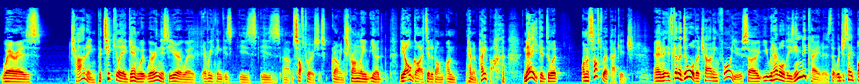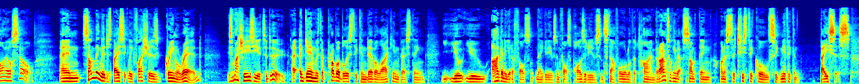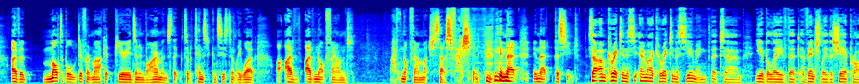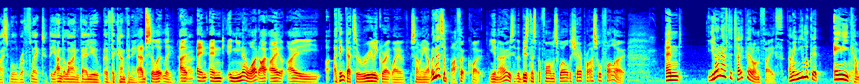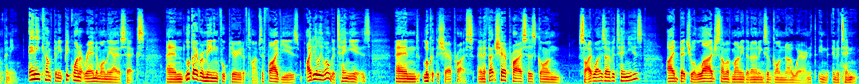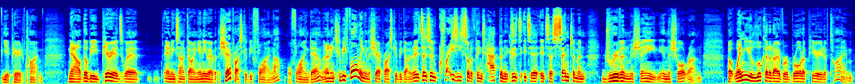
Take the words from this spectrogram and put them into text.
whereas charting, particularly again, we're, in this era where everything is is is um, software is just growing strongly. You know, the old guys did it on on pen and paper. now you could do it on a software package and it's going to do all the charting for you. So you would have all these indicators that would just say buy or sell. And something that just basically flashes green or red is much easier to do. Again, with a probabilistic endeavor like investing, you you are going to get a false negatives and false positives and stuff all of the time. But I'm talking about something on a statistical significant basis over multiple different market periods and environments that sort of tends to consistently work. I've I've not found I've not found much satisfaction in that in that pursuit. So I'm correct in am I correct in assuming that um, you believe that eventually the share price will reflect the underlying value of the company? Absolutely, right. I, and and and you know what I, I I I think that's a really great way of summing up, and that's a Buffett quote. You know, is that the business performs well, the share price will follow, and you don't have to take that on faith. I mean, you look at any company, any company, pick one at random on the ASX and look over a meaningful period of time, so five years, ideally longer, 10 years, and look at the share price. And if that share price has gone sideways over 10 years, I'd bet you a large sum of money that earnings have gone nowhere in, in, in a 10 year period of time. Now, there'll be periods where earnings aren't going anywhere, but the share price could be flying up or flying down. Earnings could be falling, and the share price could be going. It's so crazy sort of things happen because it's it's a it's a sentiment driven machine in the short run. But when you look at it over a broader period of time,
